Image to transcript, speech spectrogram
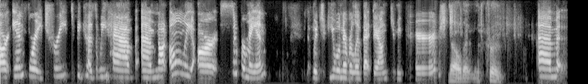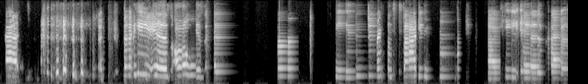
are in for a treat because we have um, not only our Superman, which you will never live that down, Jimmy Parrish. No, that is true. Um, but, but he is always a Franklin Society member. Uh, he is a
